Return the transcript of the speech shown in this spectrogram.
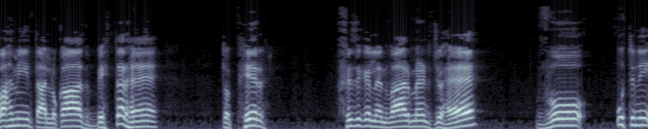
باہمی تعلقات بہتر ہیں تو پھر فزیکل انوائرمنٹ جو ہے وہ اتنی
